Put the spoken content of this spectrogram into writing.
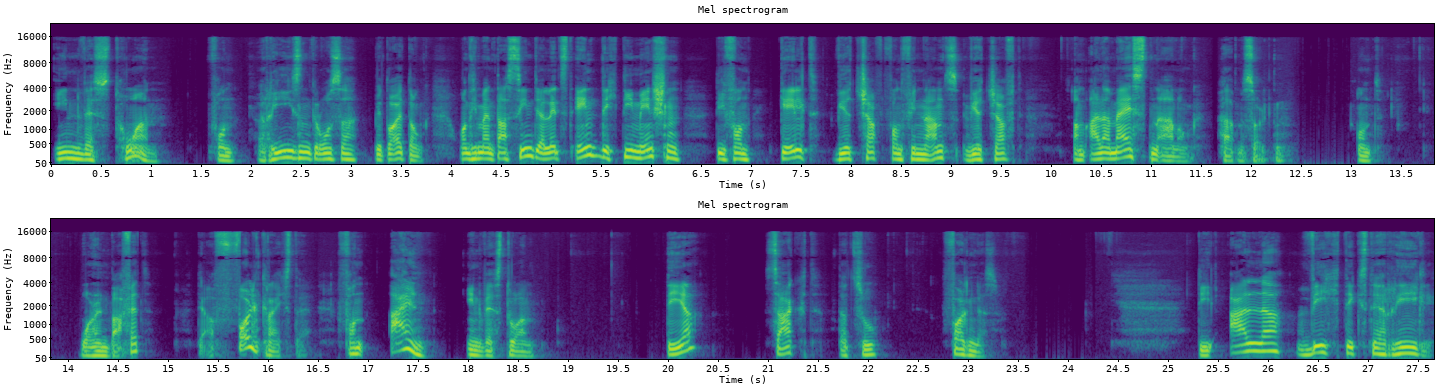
Investoren von riesengroßer Bedeutung. Und ich meine, das sind ja letztendlich die Menschen, die von Geldwirtschaft, von Finanzwirtschaft am allermeisten Ahnung haben sollten. Und Warren Buffett, der erfolgreichste von allen Investoren, der sagt dazu Folgendes die allerwichtigste Regel,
